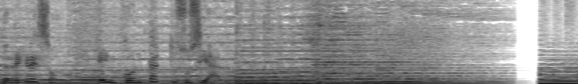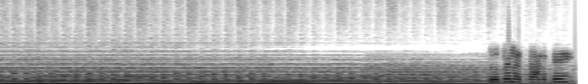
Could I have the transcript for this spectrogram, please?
De regreso en Contacto Social. Dos de la tarde,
